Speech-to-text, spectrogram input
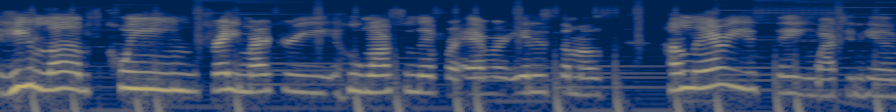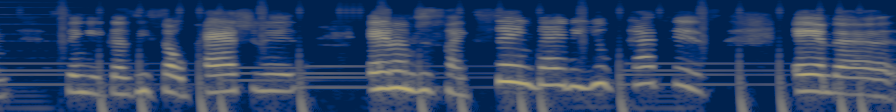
he loves Queen, Freddie Mercury, Who Wants to Live Forever. It is the most hilarious thing watching him sing it because he's so passionate. And I'm just like, sing, baby, you got this. And uh,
